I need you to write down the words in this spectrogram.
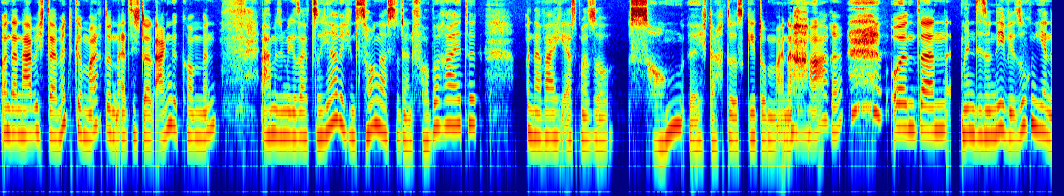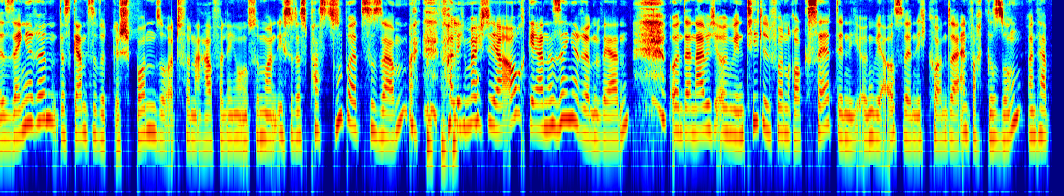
Und dann habe ich da mitgemacht und als ich dort angekommen bin, haben sie mir gesagt, so ja, welchen Song hast du denn vorbereitet? Und da war ich erstmal so, Song? Ich dachte, es geht um meine Haare. Und dann meinen sie so, nee, wir suchen hier eine Sängerin. Das Ganze wird gesponsert von einer Haarverlängerungsfirma. Und ich so, das passt super zusammen, weil ich möchte ja auch gerne Sängerin werden. Und dann habe ich irgendwie einen Titel von Roxette, den ich irgendwie auswendig konnte, einfach gesungen und habe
